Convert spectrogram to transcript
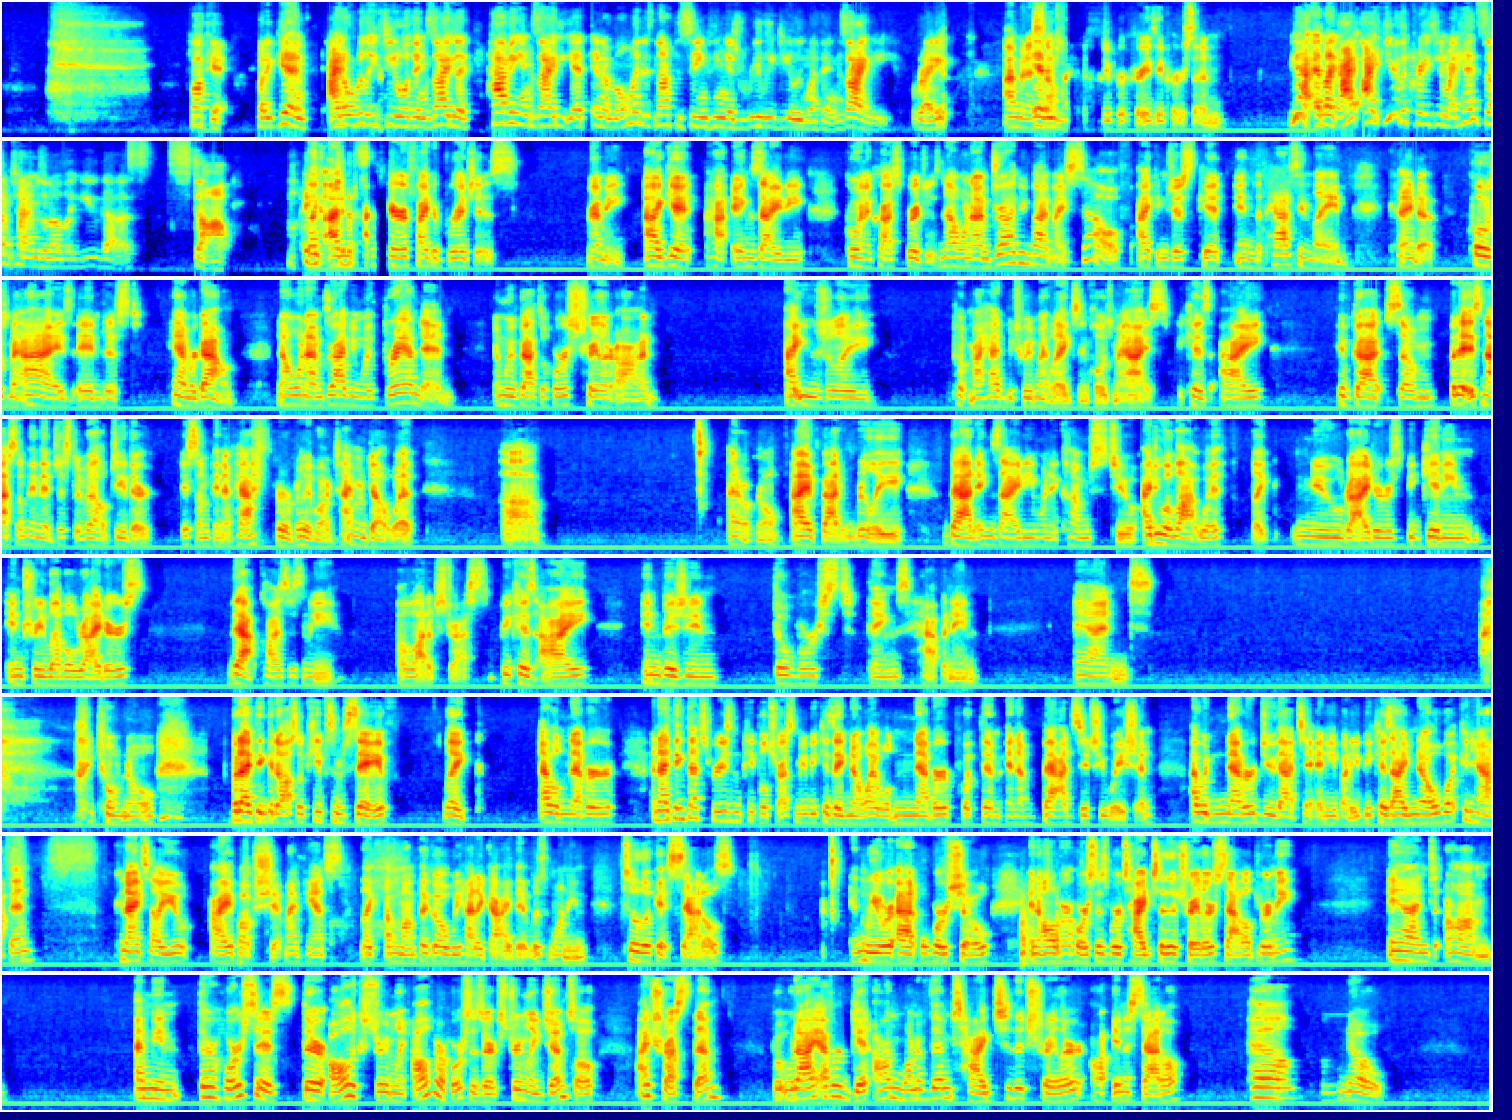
"Fuck it." But again, I don't really deal with anxiety. Like having anxiety at, in a moment is not the same thing as really dealing with anxiety, right? I'm going to sound like a super crazy person. Yeah, and like I, I hear the crazy in my head sometimes, and I was like, you gotta stop. Like, like I'm, I'm terrified of bridges, Remy. I get anxiety going across bridges. Now, when I'm driving by myself, I can just get in the passing lane, kind of close my eyes, and just hammer down. Now, when I'm driving with Brandon and we've got the horse trailer on, I usually put my head between my legs and close my eyes because I have got some, but it's not something that just developed either. It's something I've had for a really long time and dealt with. Uh, I don't know. I've got really bad anxiety when it comes to, I do a lot with like new riders, beginning entry level riders. That causes me a lot of stress because I envision the worst things happening. And I don't know. But I think it also keeps them safe. Like, I will never, and I think that's the reason people trust me because they know I will never put them in a bad situation. I would never do that to anybody because I know what can happen. Can I tell you, I about shit my pants. Like a month ago, we had a guy that was wanting to look at saddles. And we were at a horse show, and all of our horses were tied to the trailer, saddled Remy. And um, I mean, their horses, they're all extremely, all of our horses are extremely gentle. I trust them. But would I ever get on one of them tied to the trailer uh, in a saddle? Hell no.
